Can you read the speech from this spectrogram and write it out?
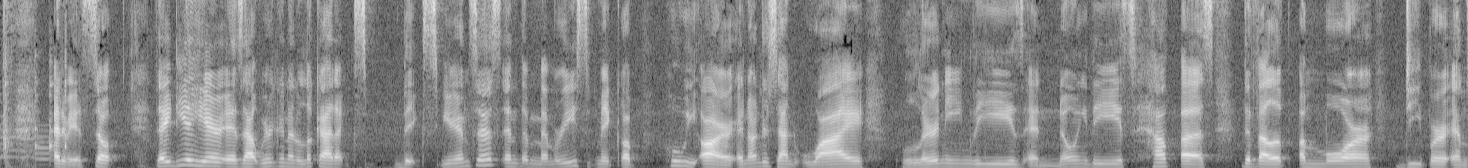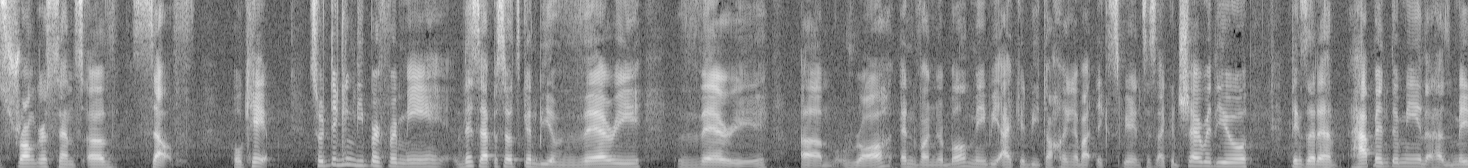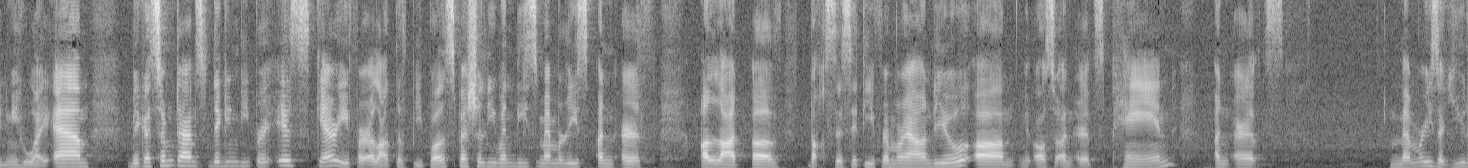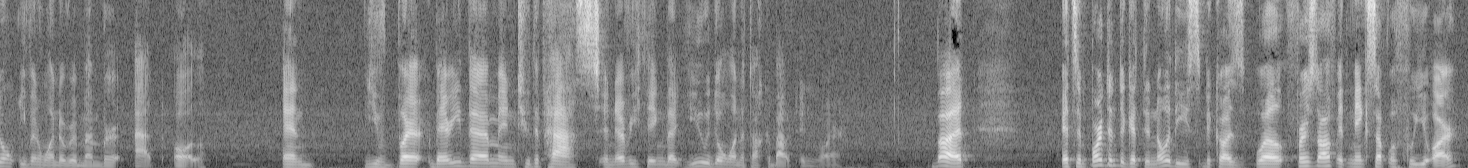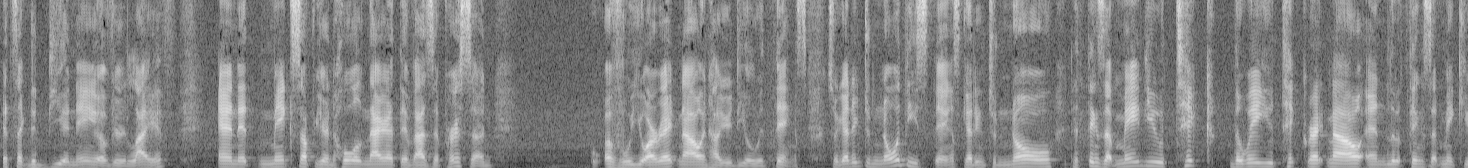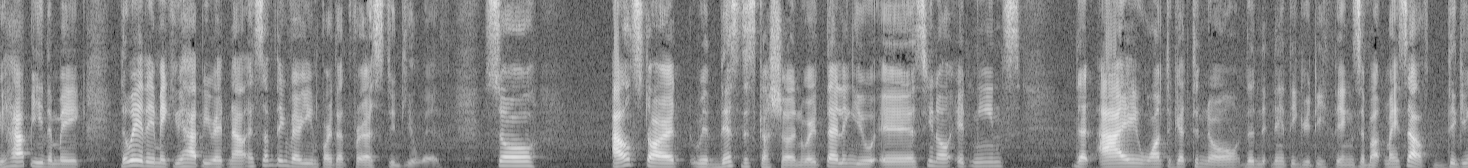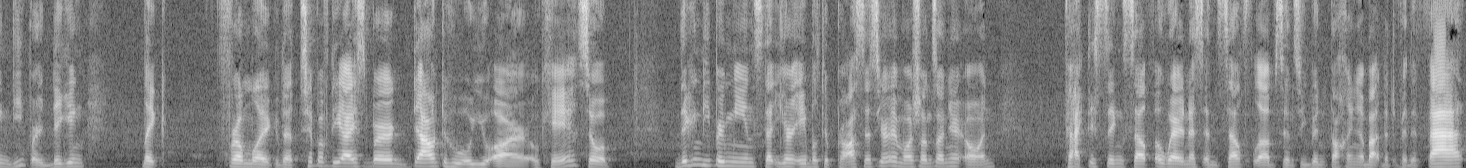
Anyways, so the idea here is that we're going to look at ex- the experiences and the memories make up who we are and understand why learning these and knowing these help us develop a more deeper and stronger sense of self. Okay, so digging deeper for me, this episode's gonna be a very, very um, raw and vulnerable. Maybe I could be talking about experiences I could share with you, things that have happened to me that has made me who I am. Because sometimes digging deeper is scary for a lot of people, especially when these memories unearth a lot of toxicity from around you. Um, it also unearths pain, unearths memories that you don't even want to remember at all. And you've bur- buried them into the past and everything that you don't want to talk about anymore. But it's important to get to know these because, well, first off, it makes up of who you are. It's like the DNA of your life, and it makes up your whole narrative as a person of who you are right now and how you deal with things. So getting to know these things, getting to know the things that made you tick the way you tick right now and the things that make you happy, the make the way they make you happy right now is something very important for us to deal with. So I'll start with this discussion where telling you is, you know, it means that I want to get to know the nitty gritty things about myself, digging deeper, digging like from like the tip of the iceberg down to who you are, okay? So Digging deeper means that you're able to process your emotions on your own, practicing self-awareness and self-love since we've been talking about that for the fast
